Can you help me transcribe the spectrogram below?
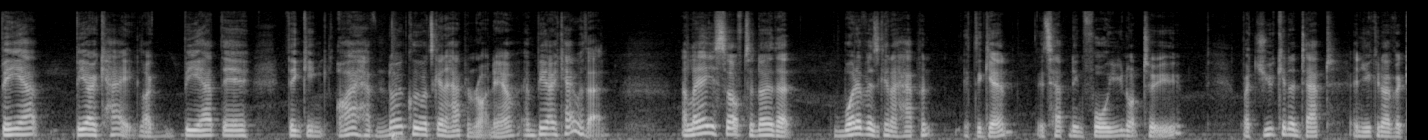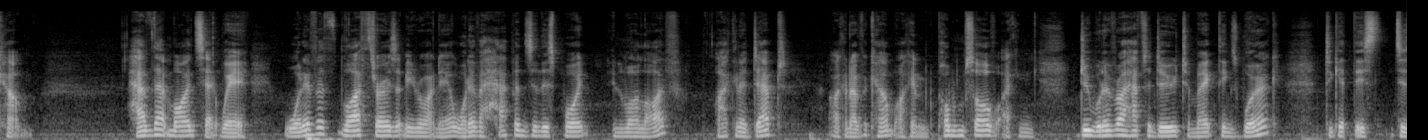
be out, be okay. Like be out there thinking, I have no clue what's going to happen right now and be okay with that allow yourself to know that whatever is going to happen, it's again, It's happening for you, not to you. But you can adapt and you can overcome. Have that mindset where whatever life throws at me right now, whatever happens in this point in my life, I can adapt, I can overcome, I can problem solve, I can do whatever I have to do to make things work, to get this to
